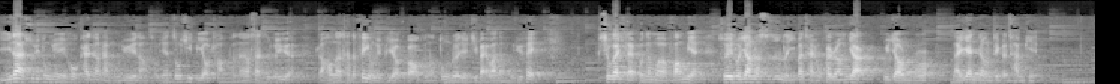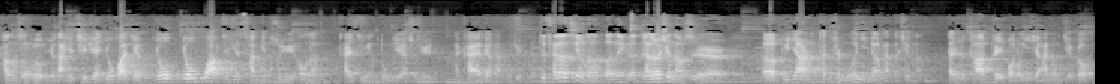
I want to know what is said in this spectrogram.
一旦数据冻结以后开量产模具呢，首先周期比较长，可能要三四个月，然后呢它的费用也比较高，可能动辄就几百万的模具费。修改起来不那么方便，所以说样车试制呢，一般采用快速样件、硅胶膜来验证这个产品，看看是否有哪些缺陷，优化结优优化这些产品的数据以后呢，才进行冻结数据来开量产模具。这材料的性能和那个材料性能是呃不一样的，它只是模拟量产的性能，但是它可以保证一些安装结构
